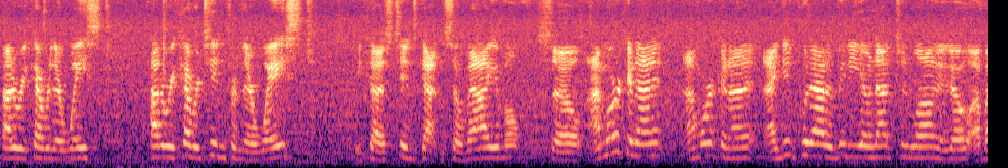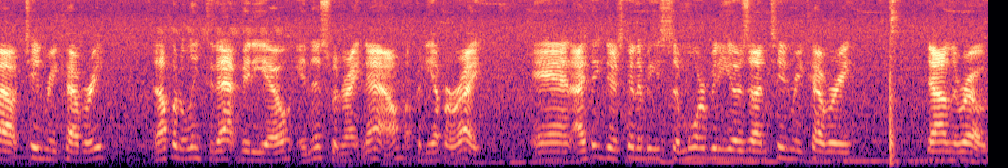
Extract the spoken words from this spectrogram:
how to recover their waste, how to recover tin from their waste, because tin's gotten so valuable. So I'm working on it. I'm working on it. I did put out a video not too long ago about tin recovery. And I'll put a link to that video in this one right now, up in the upper right. And I think there's going to be some more videos on tin recovery down the road.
